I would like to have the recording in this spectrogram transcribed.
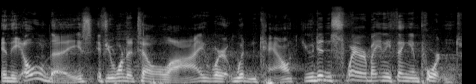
In the old days, if you wanted to tell a lie where it wouldn't count, you didn't swear by anything important.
